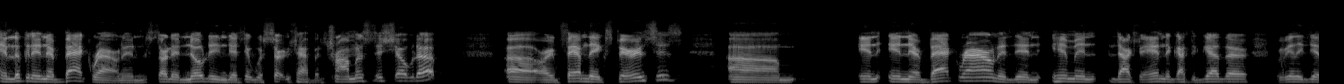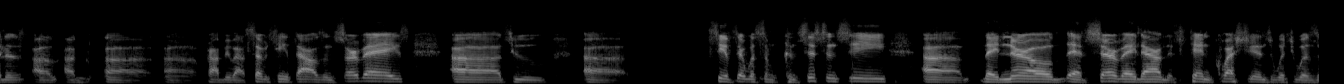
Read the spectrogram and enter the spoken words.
and looking in their background and started noting that there were certain type of traumas that showed up uh, or family experiences um, in in their background, and then him and Dr. Anda got together, really did a, a, a, a probably about seventeen thousand surveys uh, to uh, see if there was some consistency. Uh, they narrowed that survey down to ten questions, which was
